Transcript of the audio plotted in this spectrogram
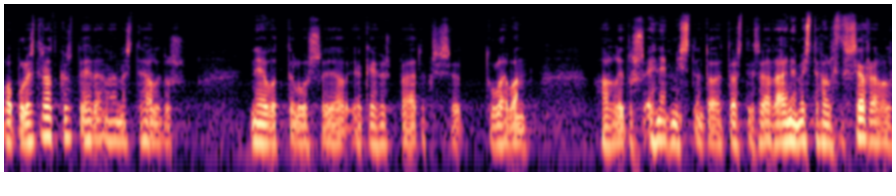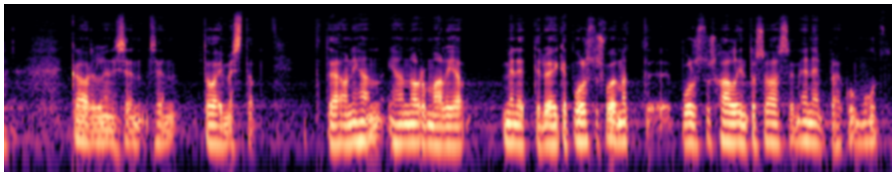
lopulliset ratkaisut tehdään aina sitten hallitusneuvotteluissa ja, ja kehyspäätöksissä tulevan hallitusenemmistön, toivottavasti saadaan enemmistöhallitus seuraavalle kaudelle, niin sen, sen toimesta. Tämä on ihan, ihan normaalia menettelyä, eikä puolustusvoimat, puolustushallinto saa sen enempää kuin muut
